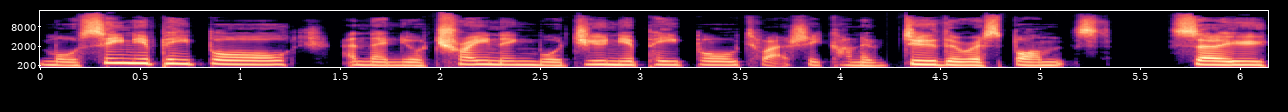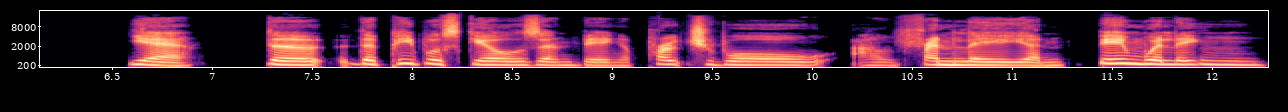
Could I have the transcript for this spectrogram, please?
more senior people and then you're training more junior people to actually kind of do the response. So yeah, the the people skills and being approachable and friendly and being willing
